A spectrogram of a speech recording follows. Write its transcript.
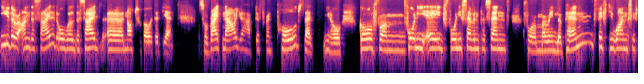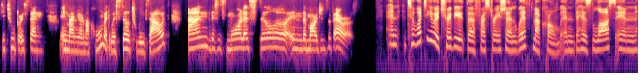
either undecided or will decide uh, not to vote at the end. So right now you have different polls that, you know, go from 48, 47% for Marine Le Pen, 51, 52% Emmanuel Macron, but we're still two weeks out. And this is more or less still in the margins of error. And to what do you attribute the frustration with Macron and his loss in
